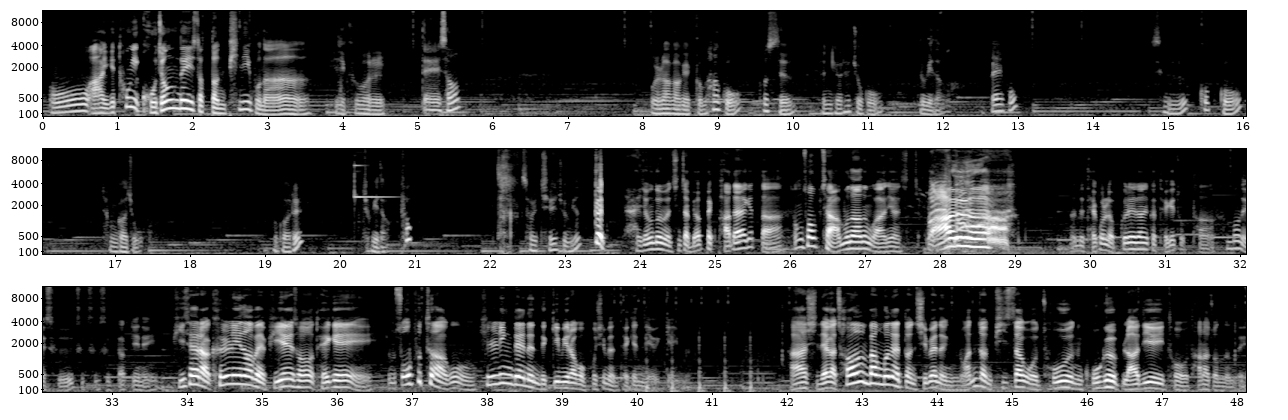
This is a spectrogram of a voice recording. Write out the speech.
오, 아 이게 통이 고정돼 있었던 핀이구나 이제 그거를 떼서 올라가게끔 하고 호스 연결해주고 여기다가 빼고 슥 꼽고 잠가주고 이거를 저기다가 푹! 탁 설치해주면 끝! 야, 이 정도면 진짜 몇백 받아야겠다 청소업체 아무나 하는 거 아니야 진짜 아으 근데 대걸레 업그레이드 하니까 되게 좋다. 한 번에 슥슥슥슥 닦이네. 비세라 클린업에 비해서 되게 좀 소프트하고 힐링되는 느낌이라고 보시면 되겠네요 이 게임은. 아씨 내가 처음 방문했던 집에는 완전 비싸고 좋은 고급 라디에이터 달아줬는데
